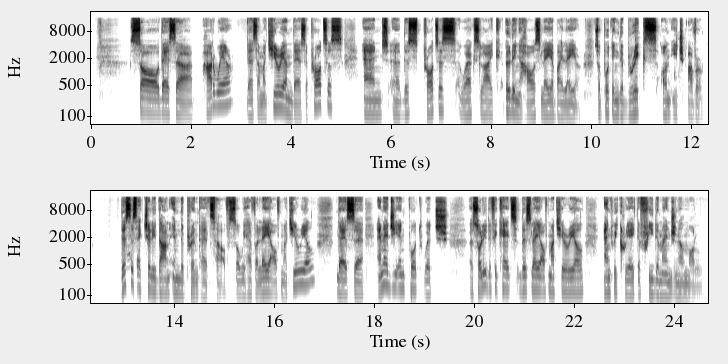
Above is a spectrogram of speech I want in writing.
So there's a hardware, there's a material, and there's a process, and uh, this process works like building a house layer by layer. So putting the bricks on each other. This is actually done in the printer itself. So we have a layer of material. There's a energy input which uh, solidificates this layer of material, and we create a three dimensional model.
